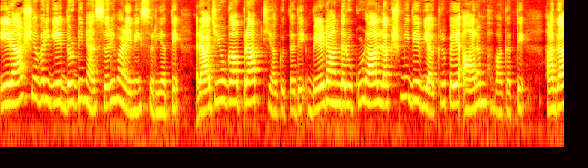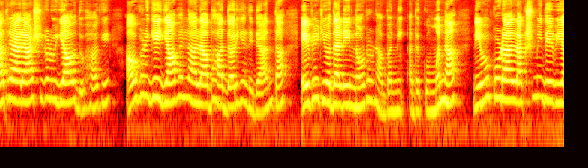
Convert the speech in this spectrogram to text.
ಈ ರಾಶಿಯವರಿಗೆ ದುಡ್ಡಿನ ಸುರಿಮಳೆನೇ ಸುರಿಯತ್ತೆ. ರಾಜಯೋಗ ಪ್ರಾಪ್ತಿಯಾಗುತ್ತದೆ. ಬೇಡ ಅಂದರೂ ಕೂಡ ಲಕ್ಷ್ಮೀ ದೇವಿಯ ಕೃಪೆ ಆರಂಭವಾಗತ್ತೆ. ಹಾಗಾದರೆ ಆ ರಾಶಿಗಳು ಯಾವುದು ಹಾಗೆ? ಅವುಗಳಿಗೆ ಯಾವೆಲ್ಲ ಲಾಭ ದೊರೆಯಲಿದೆ ಅಂತ ಈ ವಿಡಿಯೋದಲ್ಲಿ ನೋಡೋಣ ಬನ್ನಿ. ಅದಕ್ಕೂ ಮುನ್ನ ನೀವು ಕೂಡ ಲಕ್ಷ್ಮೀ ದೇವಿಯ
